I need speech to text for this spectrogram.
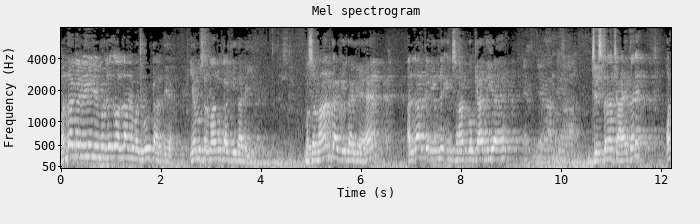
بندہ کہ نہیں جی مجھے تو اللہ نے مجبور کر دیا۔ یہ مسلمانوں کا عقیدہ نہیں ہے۔ مسلمان کا عقیدہ یہ ہے، اللہ کریم نے انسان کو کیا دیا ہے؟ جس طرح چاہے کرے۔ اور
